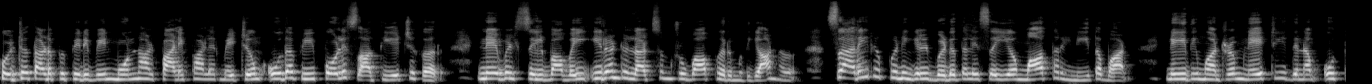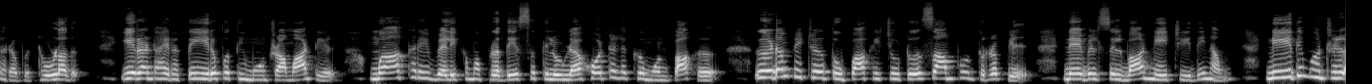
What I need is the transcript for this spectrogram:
குற்றத்தடுப்பு பிரிவின் முன்னாள் பணிப்பாளர் மற்றும் உதவி போலீஸ் அத்தியட்சகர் நேபிள் சில்வாவை இரண்டு லட்சம் ரூபாய் பெறுமதியான சரீர பிணியில் விடுதலை செய்ய மாத்தரை நீதவான் நீதிமன்றம் நேற்றைய தினம் உத்தரவிட்டுள்ளது. இரண்டாயிரத்தி இருபத்தி மூன்றாம் ஆண்டில் மாத்தரை வெலிகம பிரதேசத்தில் உள்ள ஹோட்டலுக்கு முன்பாக இடம்பெற்ற துப்பாக்கிச் சூட்டு சம்பவம் தொடர்பில் நேவில் சில்வா நேற்றைய தினம் நீதிமன்றில்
